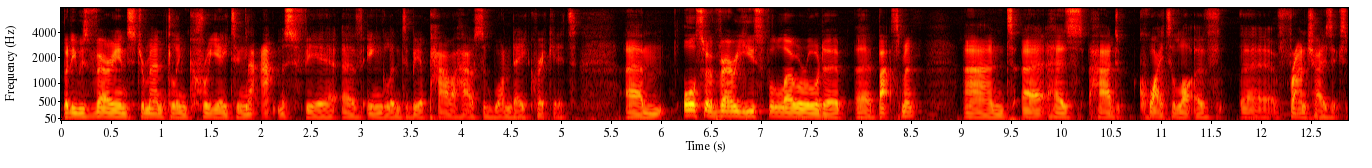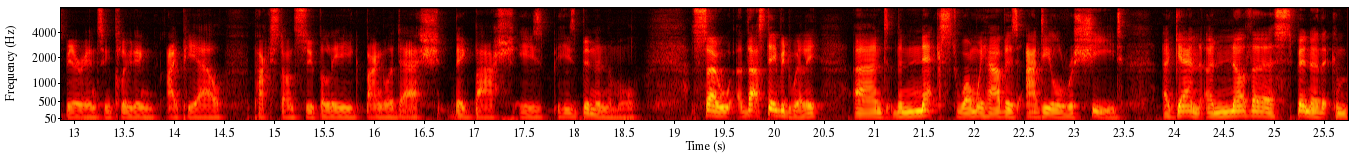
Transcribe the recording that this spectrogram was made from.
But he was very instrumental in creating that atmosphere of England to be a powerhouse of one day cricket. Um, also, a very useful lower order uh, batsman and uh, has had quite a lot of uh, franchise experience, including IPL, Pakistan Super League, Bangladesh, Big Bash. He's he's been in them all. So that's David Willey, and the next one we have is Adil Rashid. Again, another spinner that can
